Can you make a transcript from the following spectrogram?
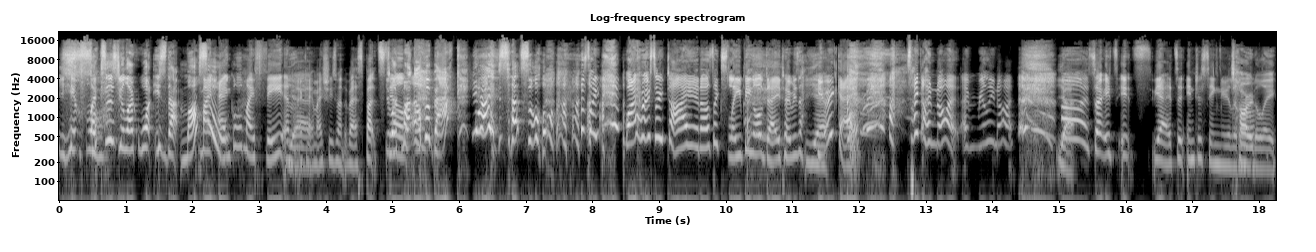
Your hip flexors, you're like, what is that muscle? my ankle, my feet, and Yeah. okay, my shoes weren't the best, but You're still, like, my upper back? Why is that sore? I was like, why am I so tired? I was like sleeping all day. Toby's like, Yeah. you okay? I was like, I'm not. I'm really not. Yeah. Ah, so it's it's yeah, it's an interesting new little Totally.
